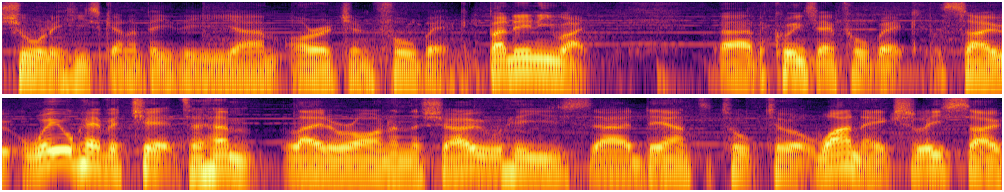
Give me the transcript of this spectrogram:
Surely he's going to be the um, Origin fullback. But anyway, uh, the Queensland fullback. So we'll have a chat to him later on in the show. He's uh, down to talk to at one actually. So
